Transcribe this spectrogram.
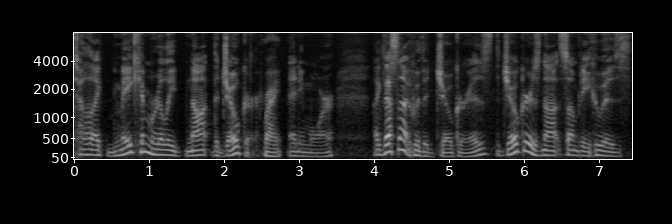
to like make him really not the Joker Right. anymore. Like that's not who the Joker is. The Joker is not somebody who is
